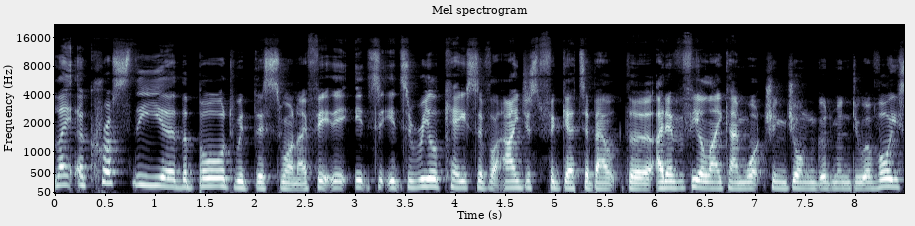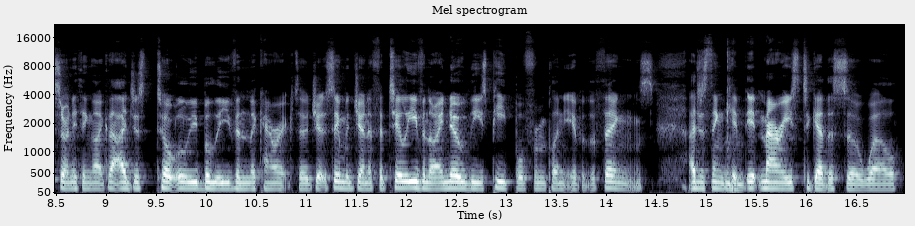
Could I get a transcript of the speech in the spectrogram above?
Like across the uh, the board with this one, I feel it, it's it's a real case of like I just forget about the. I never feel like I'm watching John Goodman do a voice or anything like that. I just totally believe in the character. Same with Jennifer Tilly, even though I know these people from plenty of other things. I just think it, it marries together so well.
